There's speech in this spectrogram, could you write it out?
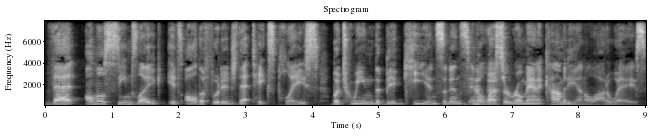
that almost seems like it's all the footage that takes place between the big key incidents in a lesser romantic comedy in a lot of ways.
